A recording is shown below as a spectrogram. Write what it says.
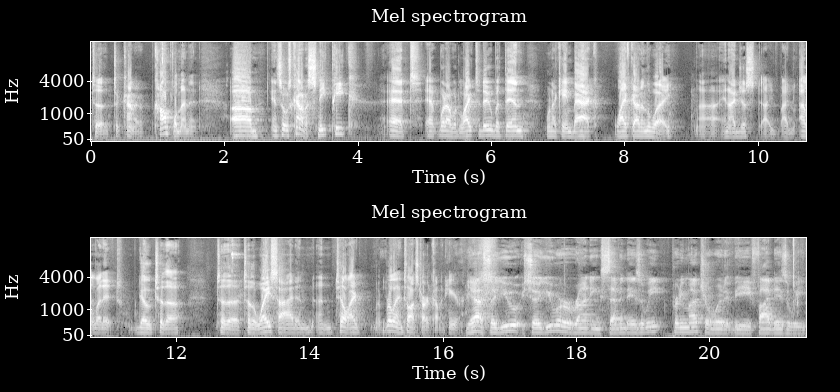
to, to kind of complement it. Um, and so it was kind of a sneak peek at, at what I would like to do. But then when I came back, life got in the way. Uh, and I just I, I, I let it go to the to the to the wayside and until I really until I started coming here. Yeah, so you so you were running seven days a week, pretty much, or would it be five days a week?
